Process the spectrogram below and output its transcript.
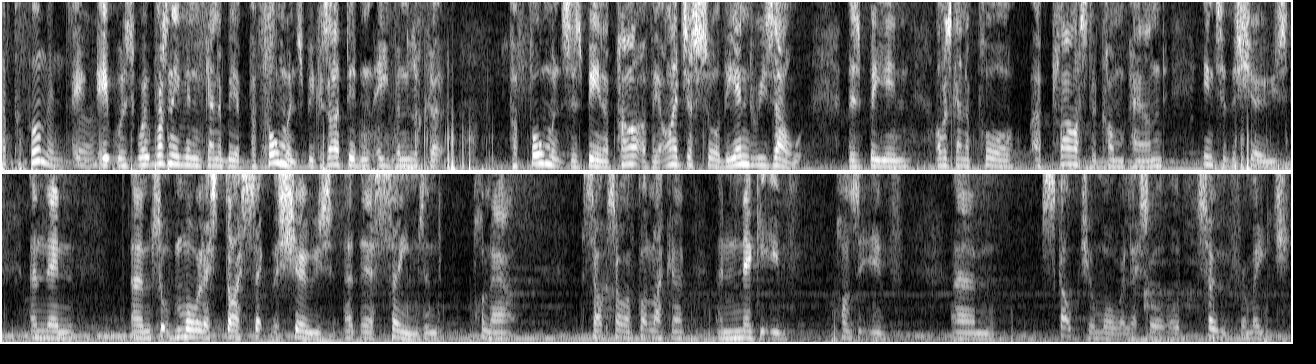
A performance. it, it was well, it wasn't even going to be a performance because I didn't even look at performance as being a part of it. I just saw the end result as being I was going to pour a plaster compound into the shoes and then um, sort of more or less dissect the shoes at their seams and pull out. So, so I've got like a, a negative, positive um, sculpture more or less, or, or two from each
